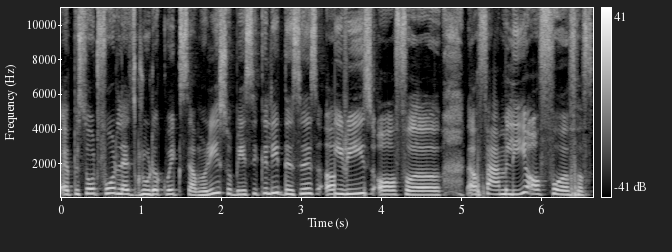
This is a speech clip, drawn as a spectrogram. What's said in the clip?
episode 4, let's do a quick summary. So basically, this is a series of uh, a family of of,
